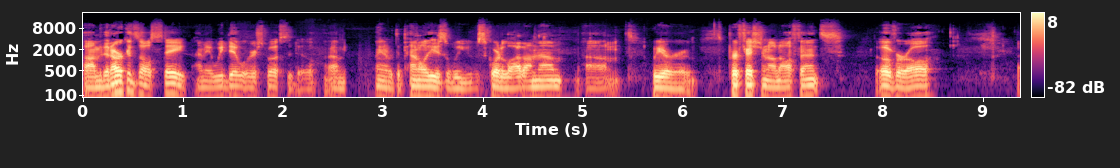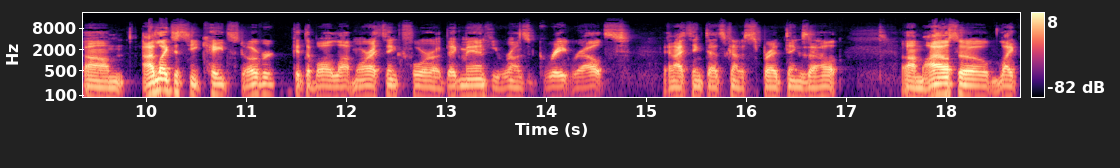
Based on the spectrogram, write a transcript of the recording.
Um, then Arkansas State. I mean, we did what we were supposed to do. Um, you know, with the penalties, we scored a lot on them. Um, we were proficient on offense overall. Um, I'd like to see Cade Stover get the ball a lot more. I think for a big man, he runs great routes, and I think that's going to spread things out. Um, I also like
